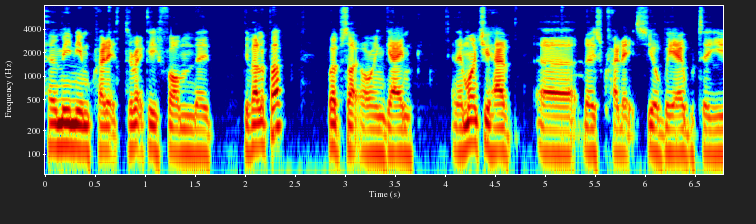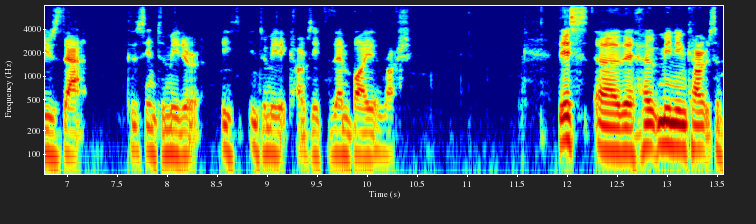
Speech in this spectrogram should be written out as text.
Herminium credits directly from the developer website or in game. And then once you have uh, those credits, you'll be able to use that because it's intermediate intermediate currency to then buy rush. This uh, the Herminian currents are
